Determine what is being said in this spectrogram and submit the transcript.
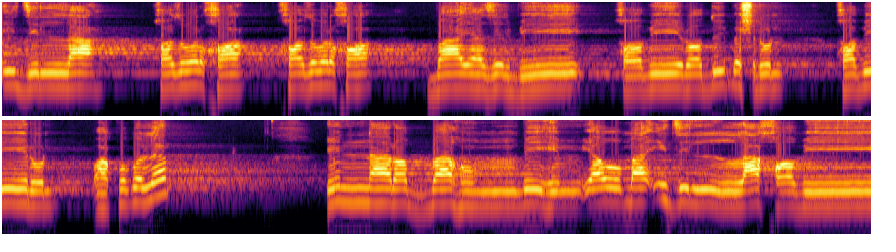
ই জিল্লা খ খ খ জবর খ বা ইয়াজের বি খবির দুই পেশরুন খবিরুন ওয়াকফ করলে إن ربهم بهم يومئذ لخبير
